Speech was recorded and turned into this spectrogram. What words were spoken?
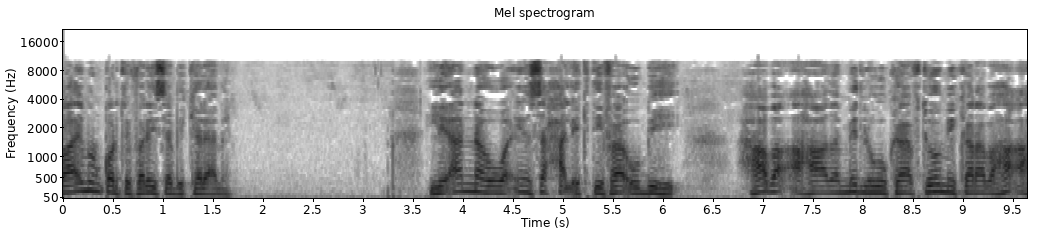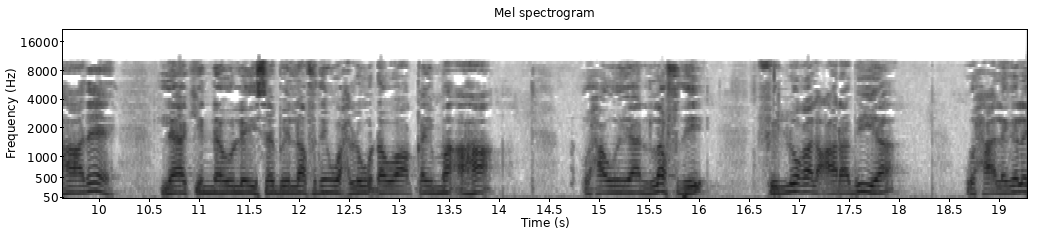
qaa'imun qortid falaysa bikalaamin. Liannahu wa in saxa aliktifaau bihi. Haba ahaada mid lagu kaaftoomi karaba ha ahaadee laakinahu laysa bilafdin wax lagu dhawaaqay ma aha waxaa weeyaan lafdi fi luga alcarabiya waxaa lagala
